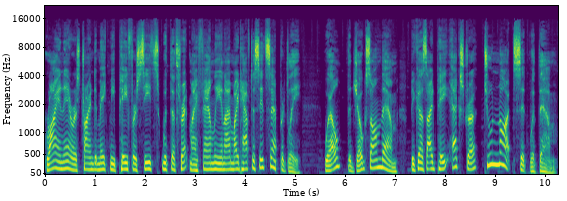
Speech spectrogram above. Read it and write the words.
Ryanair is trying to make me pay for seats with the threat my family and I might have to sit separately. Well, the joke's on them because I'd pay extra to not sit with them.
